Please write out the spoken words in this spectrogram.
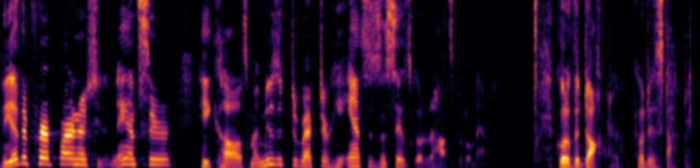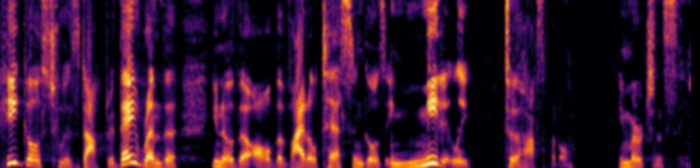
the other prayer partner. She didn't answer. He calls my music director. He answers and says, go to the hospital now. Go to the doctor. Go to his doctor. He goes to his doctor. They run the, you know, the all the vital tests and goes immediately to the hospital. Emergency.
